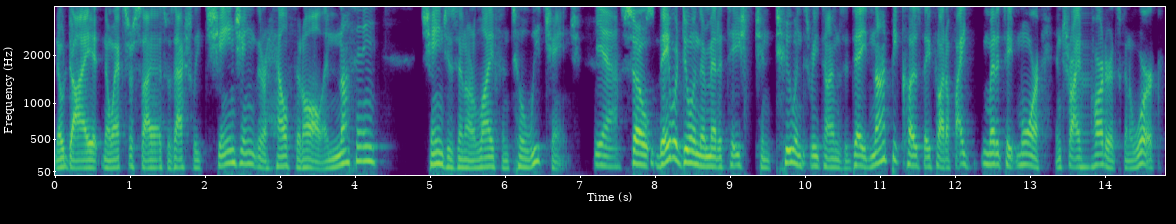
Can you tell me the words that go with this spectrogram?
no diet, no exercise was actually changing their health at all. And nothing changes in our life until we change. Yeah. So they were doing their meditation two and three times a day, not because they thought if I meditate more and try harder, it's going to work.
